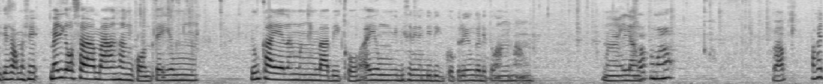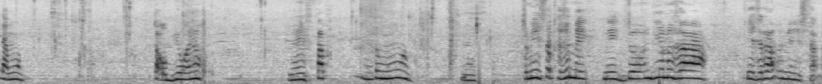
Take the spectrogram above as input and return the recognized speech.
Hindi kasi ako masy- mahilig ako sa maanghang konti. Yung yung kaya lang ng labi ko, ay yung ibig sabihin ng bibig ko, pero yung ganitong anghang. Mga ilang, Sarap ng manok. wap, pakita mo. Taob yung ano. Mini-stop. Ito mo. Mm. Sa mini-stop kasi may, medyo, hindi naman sa sa sarap ang mini-stop.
